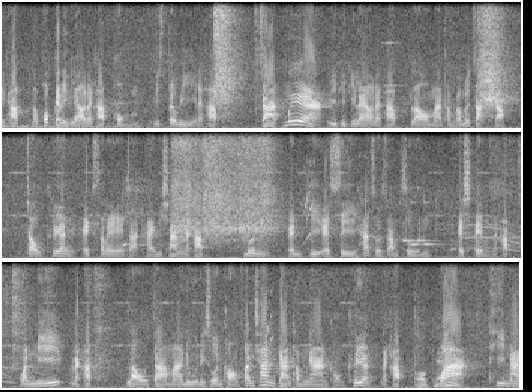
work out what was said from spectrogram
ดีครับ มาพบกันอีกแล้วนะครับ ผมมิสเตอร์วีนะครับ จากเมื่อ EP ที่แล้วนะครับ เรามาทำความรู้จักกับเจ้าเครื่องเอ็กซเรย์จาก High Vision นะครับ รุ่น NPSC 5030 HM นะครับ วันนี้นะครับ เราจะมาดูในส่วนของฟังก์ชันการทำงานของเครื่องนะครับโอเคว่าที่หน้า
